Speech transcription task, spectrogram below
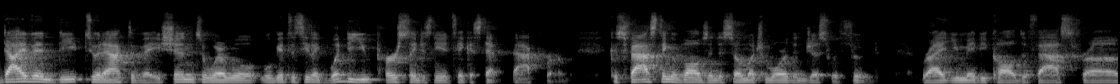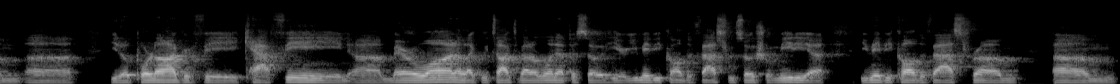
dive in deep to an activation to where we'll we'll get to see like what do you personally just need to take a step back from? Because fasting evolves into so much more than just with food right? You may be called to fast from uh, you know pornography caffeine uh, marijuana like we talked about on one episode here. You may be called to fast from social media. You may be called to fast from um,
